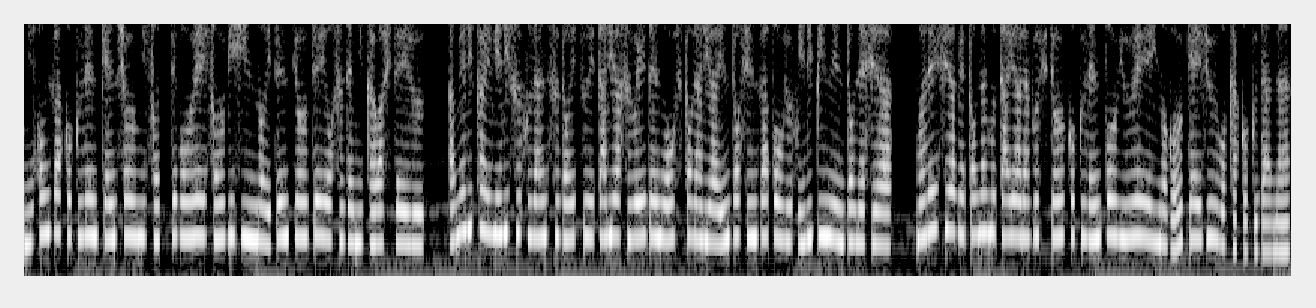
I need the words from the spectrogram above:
日本が国連憲章に沿って防衛装備品の移転協定をすでに交わしている。アメリカ、イギリス、フランス、ドイツ、イタリア、スウェーデン、オーストラリア、インド、シンガポール、フィリピン、インドネシア、マレーシア、ベトナム、タイ、アラブ首長国連邦 UAE の合計15カ国だな。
